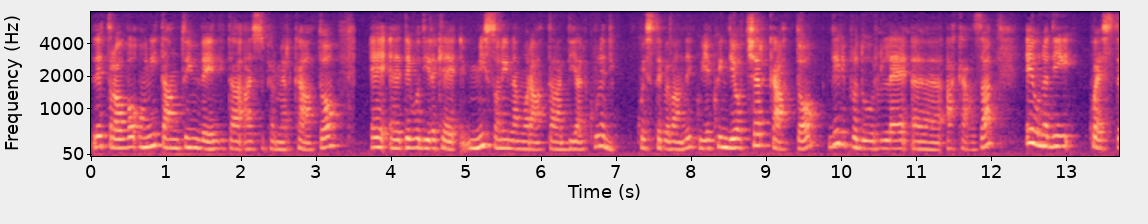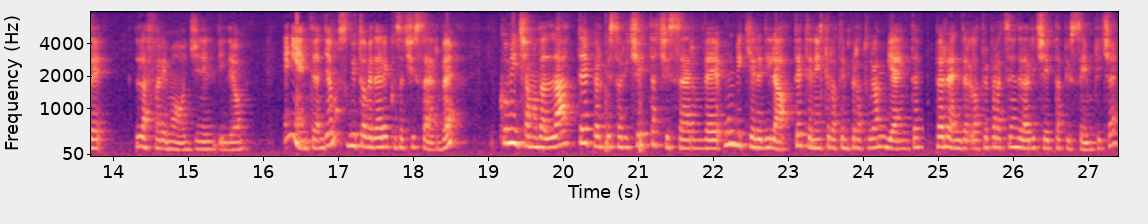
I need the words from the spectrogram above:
le trovo ogni tanto in vendita al supermercato e eh, devo dire che mi sono innamorata di alcune di queste bevande qui e quindi ho cercato di riprodurle eh, a casa e una di queste la faremo oggi nel video. E niente, andiamo subito a vedere cosa ci serve. Cominciamo dal latte, per questa ricetta ci serve un bicchiere di latte, tenetelo a temperatura ambiente per rendere la preparazione della ricetta più semplice.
